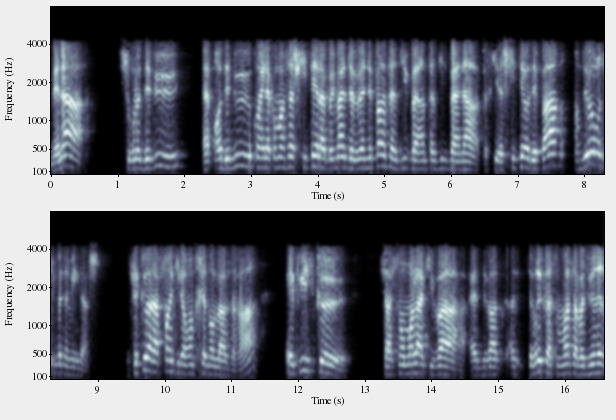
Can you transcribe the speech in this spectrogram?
Mais là, sur le début, euh, au début, quand il a commencé à shriter, la ne devenait pas interdit, ben, interdit de Bana, parce qu'il a shrité au départ en dehors du Beth C'est que à la fin qu'il est rentré dans l'Azara, et puisque c'est à ce moment-là qu'il va, c'est vrai qu'à ce moment-là, ça va devenir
